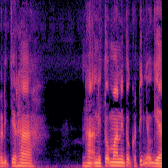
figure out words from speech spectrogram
ᱟᱹᱰᱤ ᱪᱮᱦᱨᱟ ᱱᱟᱦᱟᱜ ᱱᱤᱛᱚᱜ ᱢᱟ ᱱᱤᱛᱚᱜ ᱠᱟᱹᱴᱤᱡ ᱧᱚᱜ ᱜᱮᱭᱟ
